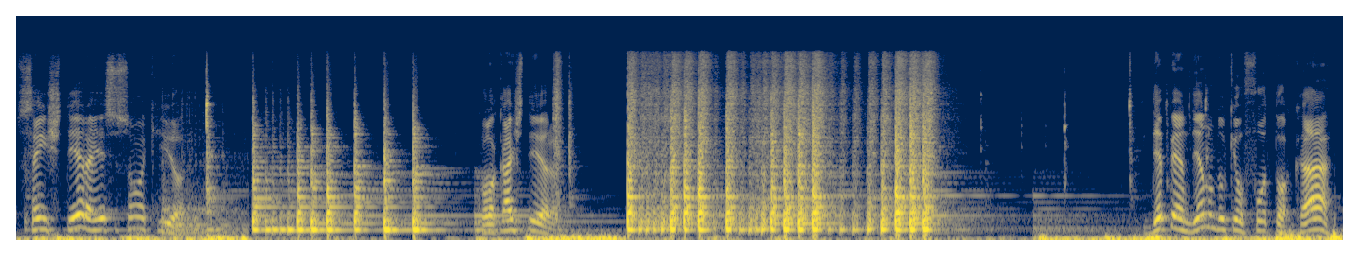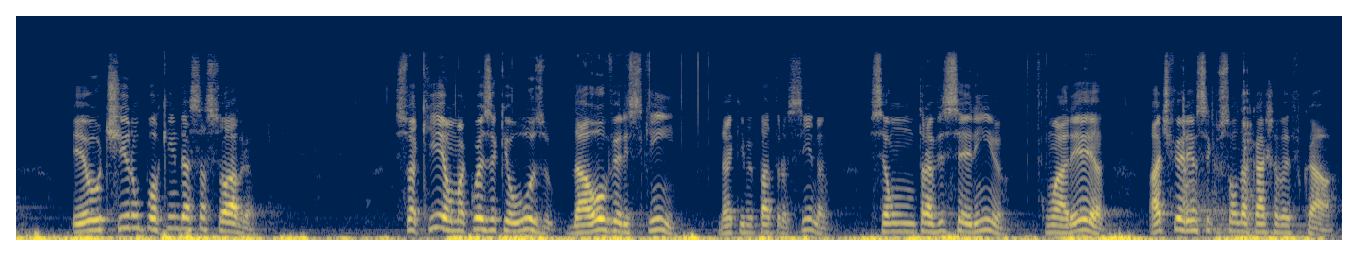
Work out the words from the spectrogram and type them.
Sem esteira, esse som aqui, ó. Colocar a esteira. Dependendo do que eu for tocar, eu tiro um pouquinho dessa sobra. Isso aqui é uma coisa que eu uso da Overskin, né, que me patrocina. Isso é um travesseirinho com areia. A diferença é que o som da caixa vai ficar, ó.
